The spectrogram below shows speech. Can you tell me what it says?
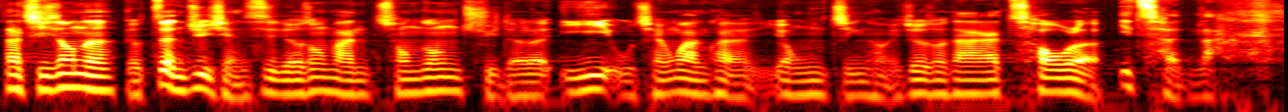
那其中呢，有证据显示刘松凡从中取得了一亿五千万块的佣金哦，也就是说他大概抽了一成呐。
